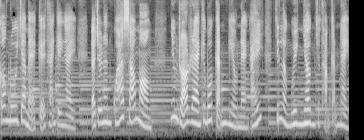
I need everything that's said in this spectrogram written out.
con nuôi cha mẹ kể tháng kể ngày đã trở nên quá xáo mòn. Nhưng rõ ràng cái bối cảnh nghèo nàn ấy chính là nguyên nhân cho thảm cảnh này.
